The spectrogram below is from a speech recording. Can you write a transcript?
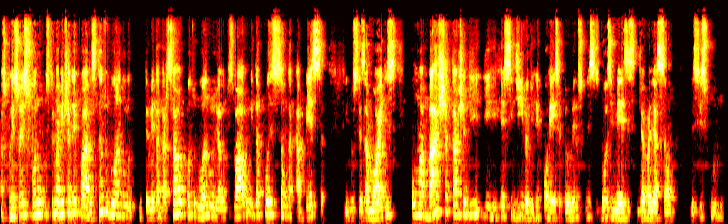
as correções foram extremamente adequadas, tanto do ângulo intermetatarsal quanto do ângulo de alto valgo e da posição da cabeça e dos sesamoides uma baixa taxa de, de recidiva, de recorrência, pelo menos nesses 12 meses de avaliação desse estudo.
